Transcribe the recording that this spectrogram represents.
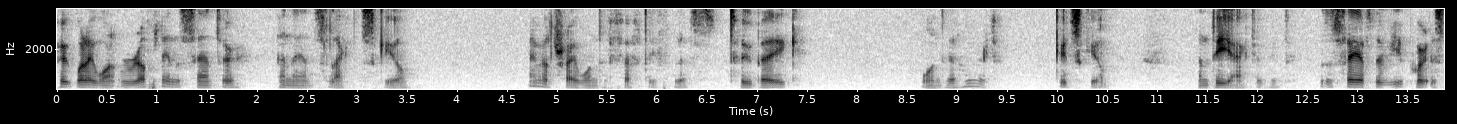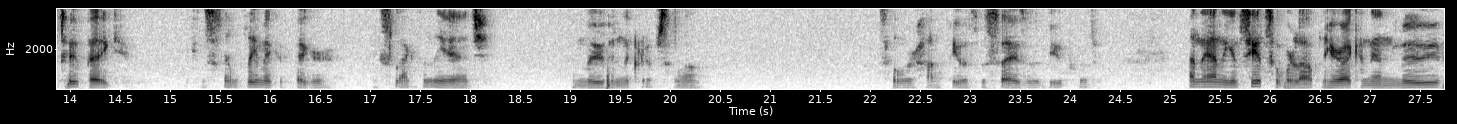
Put what I want roughly in the center and then select the scale. I will try 1 to 50 for this. Too big. 1 to 100. Good scale. And deactivate. As I say, if the viewport is too big, you can simply make it bigger. Select on the edge and move in the grips along. So we're happy with the size of the viewport. And then you can see it's overlapping here. I can then move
